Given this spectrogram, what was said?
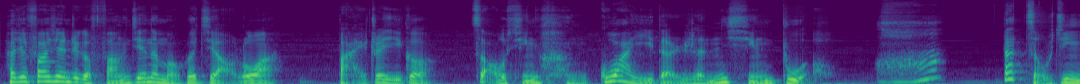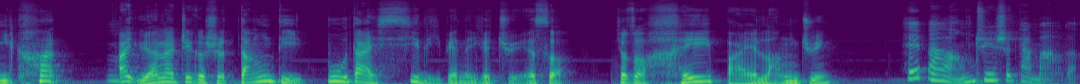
他就发现这个房间的某个角落啊，摆着一个造型很怪异的人形布偶哦。那走近一看，啊，原来这个是当地布袋戏里边的一个角色，叫做黑白郎君。黑白郎君是干嘛的？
